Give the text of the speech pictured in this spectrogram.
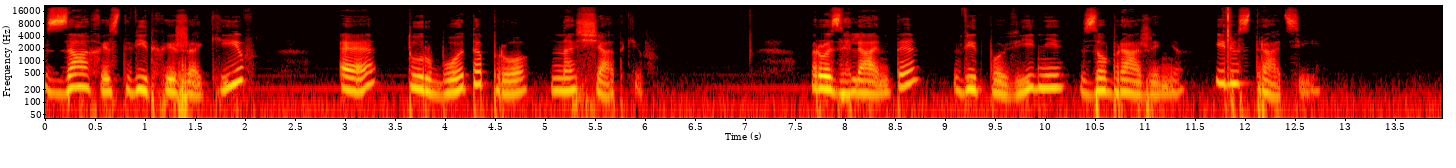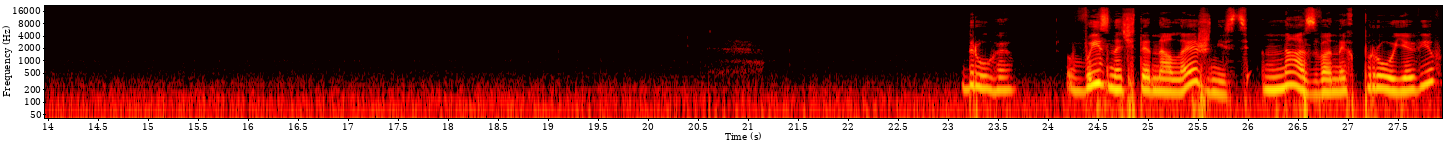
Захист від хижаків. Е. Турбота про нащадків. Розгляньте відповідні зображення, ілюстрації. Друге. Визначте належність названих проявів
